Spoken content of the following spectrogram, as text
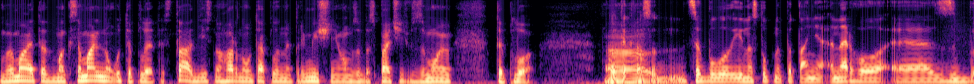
ви маєте максимально утеплитись. Та дійсно гарно утеплене приміщення вам забезпечить зимою тепло. От Е, якраз це було і наступне питання енерго, е, зб...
